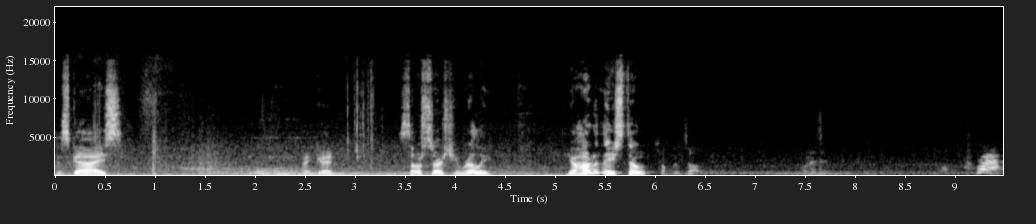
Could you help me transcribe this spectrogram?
Disguise. Alright, good. Still searching, really. Yo, how do they still... Something's up. What is it? Oh, Crap!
